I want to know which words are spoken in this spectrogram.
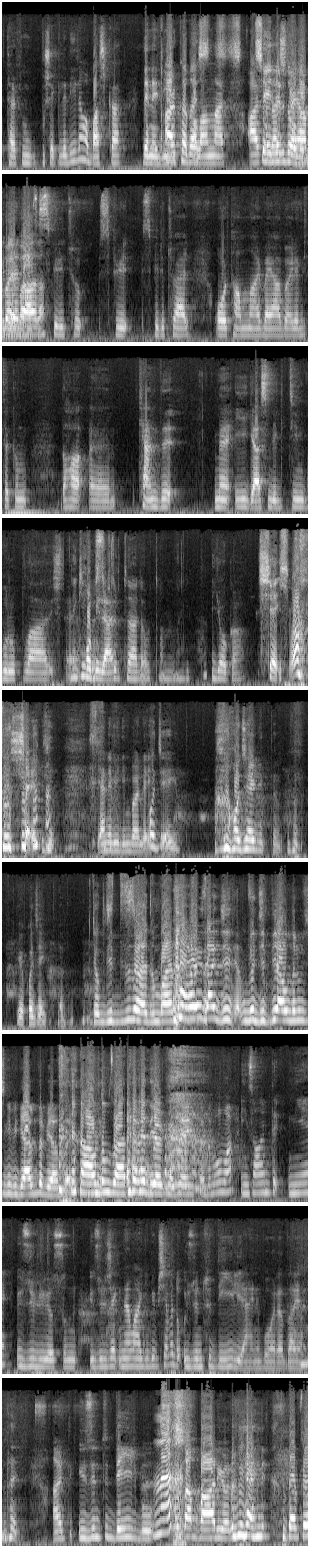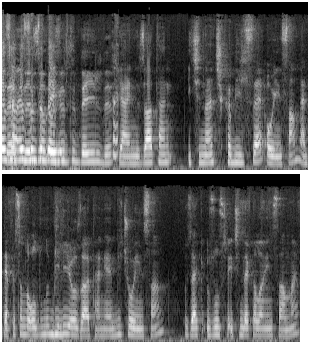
terapim bu şekilde değil ama başka denediğim Arkadaş alanlar, arkadaş şeyleri de veya böyle daha bazen. spiritu, spiri- spiritüel ortamlar veya böyle bir takım daha e, kendime iyi gelsin diye gittiğim gruplar, işte Ne gibi hobiler, spiritüel ortamına gittin? yoga, Şey. şey. yani ne bileyim böyle Hocaya gittim. hocaya gittim. Yok hocaya gitmedim. Çok ciddi söyledim bu arada. o yüzden ciddi, ciddiye alınırmış gibi geldi de bir anda. Aldım zaten. evet yok hocaya gitmedim ama. İnsanlar bir de niye üzülüyorsun, üzülecek ne var gibi bir şey var da üzüntü değil yani bu arada yani. Artık üzüntü değil bu. Buradan bağırıyorum yani. Depresyon, üzüntü değil. üzüntü değildir. Yani zaten içinden çıkabilse o insan, yani depresyonda olduğunu biliyor zaten yani birçoğu insan. Özellikle uzun süre içinde kalan insanlar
